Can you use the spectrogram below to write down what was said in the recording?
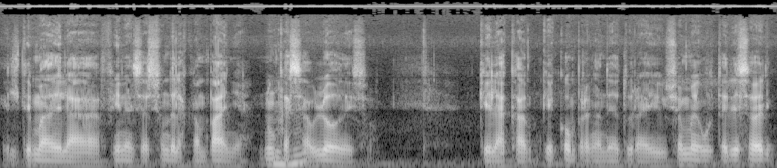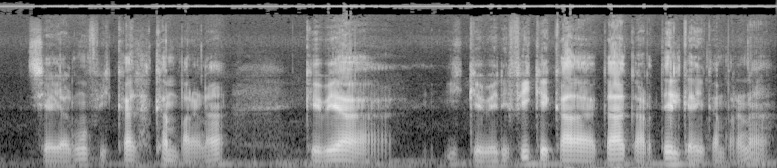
el tema de la financiación de las campañas. Nunca uh -huh. se habló de eso, que, la, que compran candidatura. Y yo me gustaría saber si hay algún fiscal acá en Paraná que vea y que verifique cada, cada cartel que hay acá en Paraná.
